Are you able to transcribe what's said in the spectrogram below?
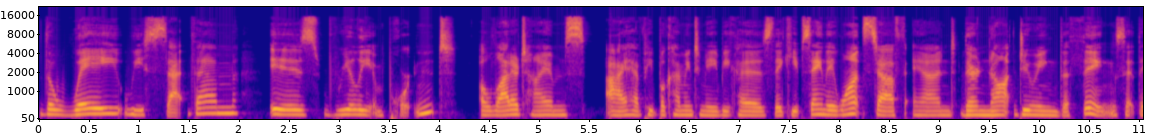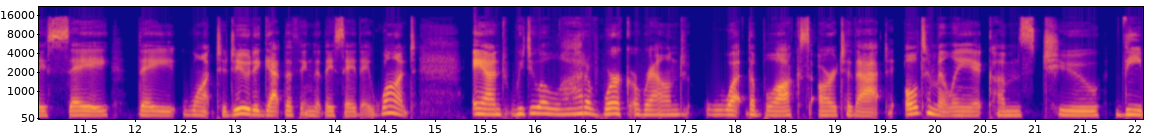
The way we set them is really important. A lot of times I have people coming to me because they keep saying they want stuff and they're not doing the things that they say they want to do to get the thing that they say they want. And we do a lot of work around what the blocks are to that. Ultimately, it comes to the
